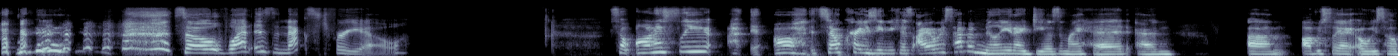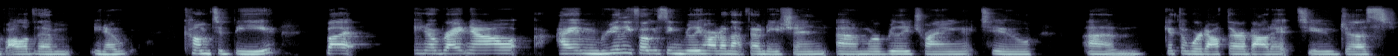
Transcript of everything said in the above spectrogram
so, what is next for you? So honestly, oh, it's so crazy because I always have a million ideas in my head and um obviously I always hope all of them, you know, come to be. But you know, right now I'm really focusing really hard on that foundation. Um, we're really trying to um, get the word out there about it to just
